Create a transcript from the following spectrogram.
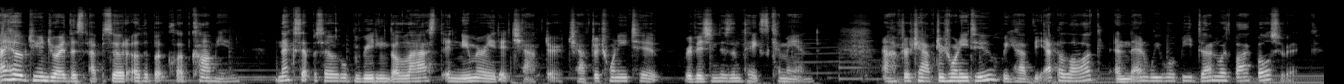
I hope you enjoyed this episode of the Book Club Commune. Next episode, we'll be reading the last enumerated chapter, Chapter 22 Revisionism Takes Command. After Chapter 22, we have the epilogue, and then we will be done with Black Bolshevik.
